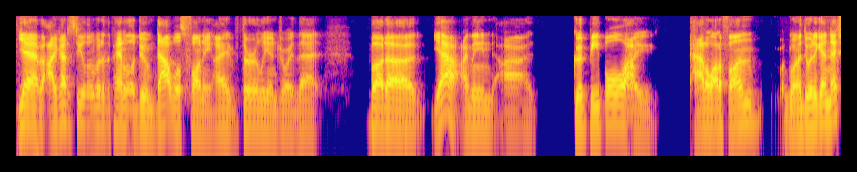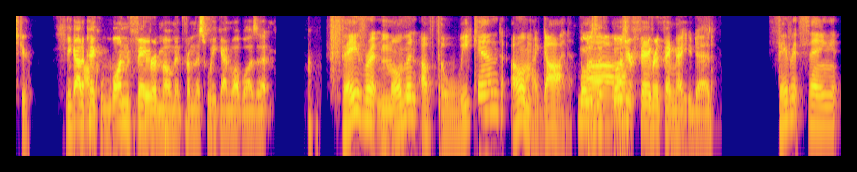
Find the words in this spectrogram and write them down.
Yeah, but I got to see a little bit of the panel of Doom. That was funny. I thoroughly enjoyed that. But uh yeah, I mean, uh good people. I had a lot of fun. I'm going to do it again next year. You got to pick one favorite moment from this weekend, what was it? Favorite moment of the weekend? Oh my god. What was it, what was Uh, your favorite thing that you did? favorite thing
